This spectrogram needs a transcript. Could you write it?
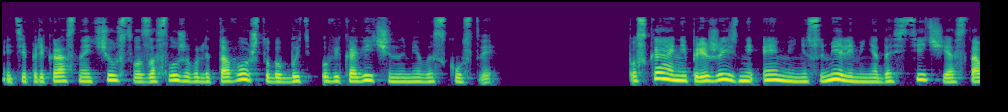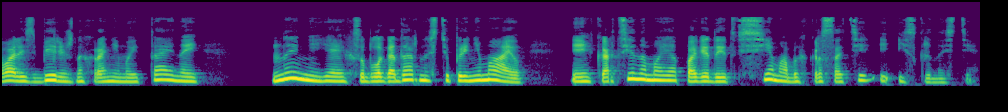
Эти прекрасные чувства заслуживали того, чтобы быть увековеченными в искусстве. Пускай они при жизни Эмми не сумели меня достичь и оставались бережно хранимой тайной, ныне я их с благодарностью принимаю, и картина моя поведает всем об их красоте и искренности.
